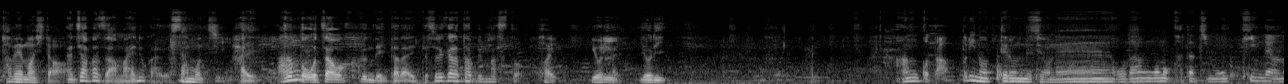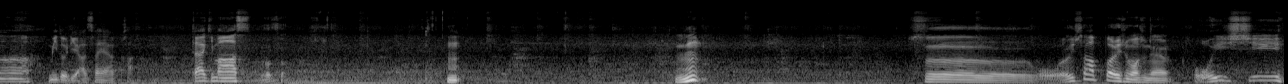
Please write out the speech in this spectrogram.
食べました。あじゃあまず甘いのからです草餅。はい。ちょっとお茶を含んでいただいてそれから食べますと。はい。より、より。あんこたっぷり乗ってるんですよね。お団子の形も大きいんだよな。緑鮮やか。いただきます。どうぞ。うん。すごいさっぱりしますね。美味しい。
